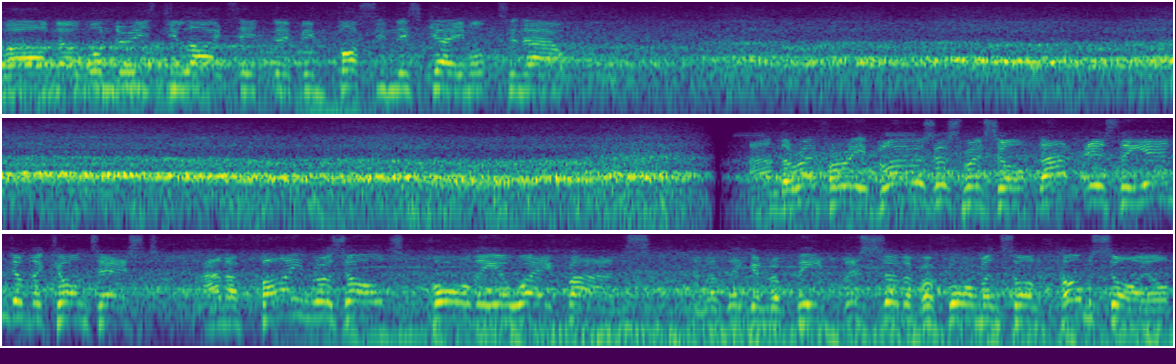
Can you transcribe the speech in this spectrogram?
Well, no wonder he's delighted. They've been bossing this game up to now. Whistle. That is the end of the contest. And a fine result for the away fans. And if they can repeat this sort of performance on home soil,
